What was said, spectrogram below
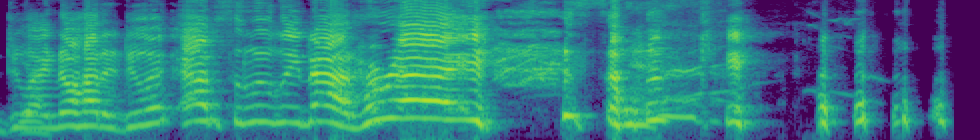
Do yeah. I know how to do it? Absolutely not. Hooray! so,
